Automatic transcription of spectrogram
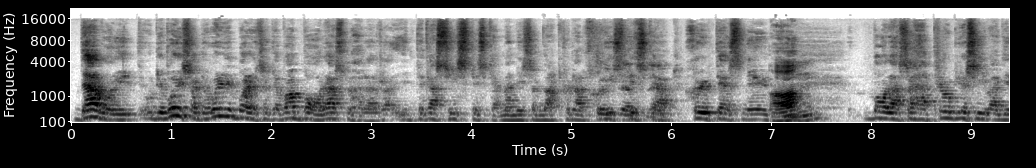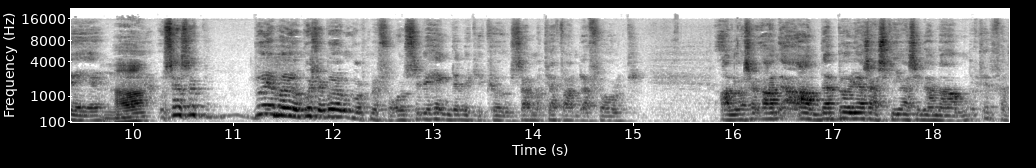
Där var ju, och det var ju så, det var ju bara så, det var bara såna här, inte rasistiska, men liksom nationalistiska, skjut en snut. Ja, Bara så här progressiva grejer. ja. Och sen så började man umgås, jag började umgås med folk, så vi hängde mycket i Kungshamn och träffade andra folk. Alla, så, andra började så här skriva sina namn. Då tänkte jag,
